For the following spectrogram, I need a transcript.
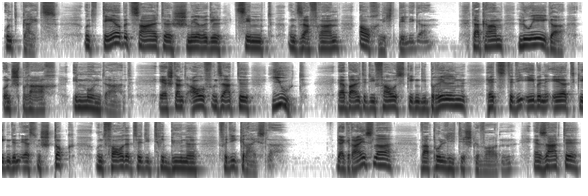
und Geiz. Und der bezahlte Schmirgel, Zimt und Safran auch nicht billiger. Da kam Lueger und sprach in Mundart. Er stand auf und sagte Jud. Er ballte die Faust gegen die Brillen, hetzte die ebene Erd gegen den ersten Stock und forderte die Tribüne für die Greisler. Der Greisler war politisch geworden. Er sagte,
